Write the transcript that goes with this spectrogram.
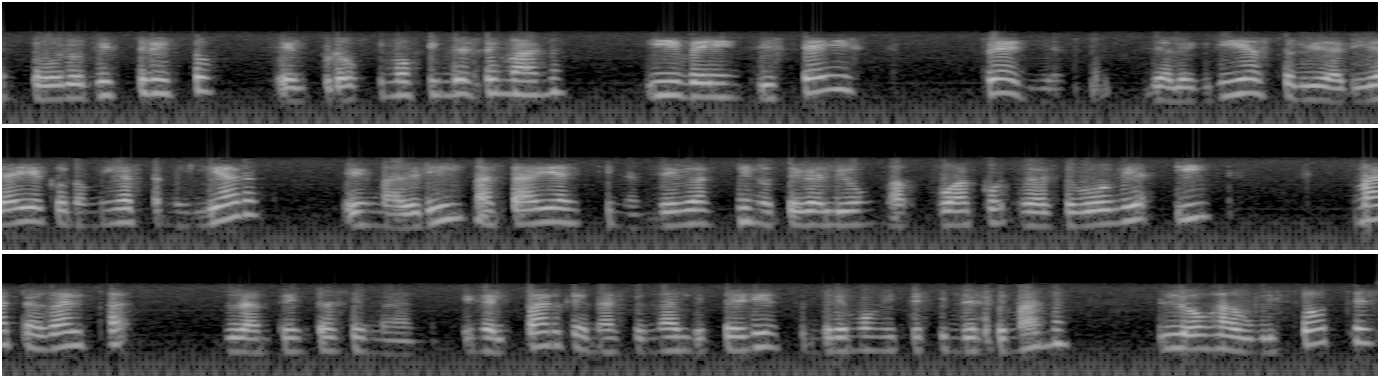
en todos los distritos el próximo fin de semana y 26 ferias de alegría, solidaridad y economía familiar en Madrid, Masaya, Chinandega, Jinotega, León, Macuaco, Nueva Segovia y Matagalpa durante esta semana. En el Parque Nacional de Ferias tendremos este fin de semana los aubisotes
